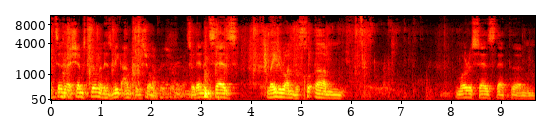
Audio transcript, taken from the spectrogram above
it says in Hashem's tefillin is mik am Yisrael. So then it says later on, um, Gemara says that. Um,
